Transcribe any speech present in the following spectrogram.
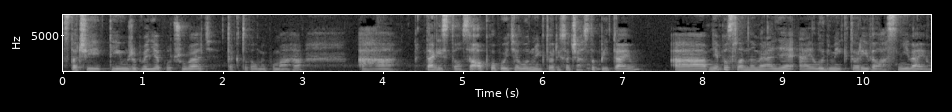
stačí tým, že vedia počúvať, tak to veľmi pomáha. A takisto sa obklopujte ľuďmi, ktorí sa často pýtajú a v neposlednom rade aj ľuďmi, ktorí veľa snívajú.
